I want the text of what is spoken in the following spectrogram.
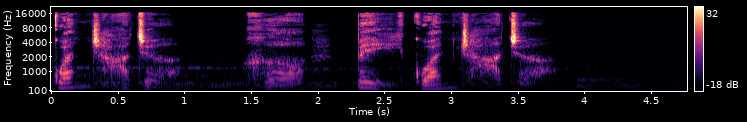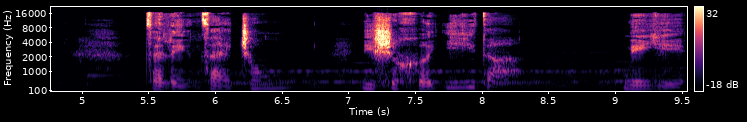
观察者和被观察者，在灵在中，你是合一的，你已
